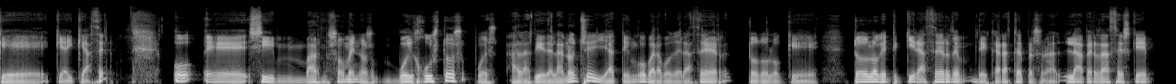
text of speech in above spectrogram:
que, hay que hacer. O eh, si más o menos voy justos, pues a las 10 de la noche ya tengo para poder hacer todo lo que, todo lo que te quiera hacer de, carácter personal. La verdad es que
